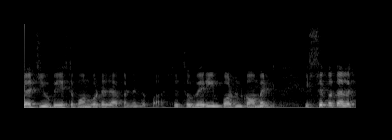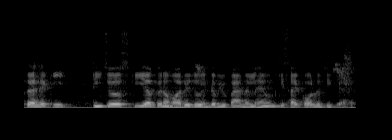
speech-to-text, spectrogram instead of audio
judge you based upon what has happened in the past. So it's a very important comment. इससे पता लगता है कि टीचर्स की या फिर हमारे जो इंटरव्यू पैनल हैं उनकी साइकोलॉजी क्या है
